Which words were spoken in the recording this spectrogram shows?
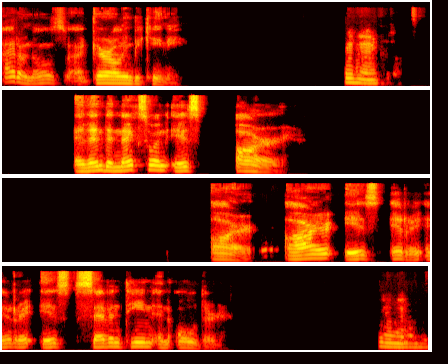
I don't know, a girl in bikini. Mhm. And then the next one is R. R. R is R, R is 17 and older. Mhm.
